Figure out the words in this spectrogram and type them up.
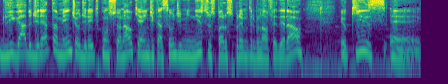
ligado diretamente ao direito constitucional, que é a indicação de ministros para o Supremo Tribunal Federal, eu quis é,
